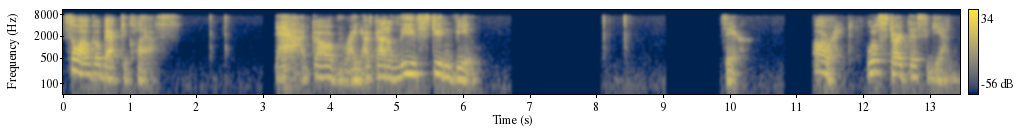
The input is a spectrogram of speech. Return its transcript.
So I'll go back to class. Yeah, I've got, right, I've got to leave student view. There. All right, we'll start this again.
